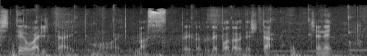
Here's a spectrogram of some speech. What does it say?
して終わりたいと思います。ということでボドウでした。じゃあね。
